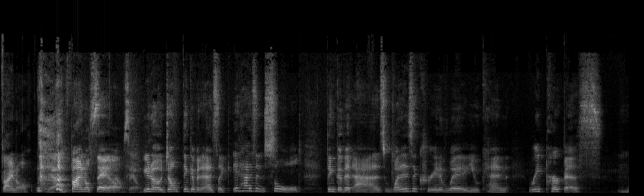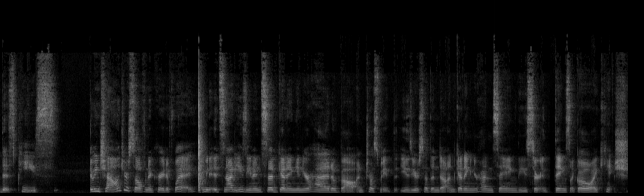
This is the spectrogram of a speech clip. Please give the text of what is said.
final Yeah. final sale. Final sale. You know, don't think of it as like it hasn't sold. Think of it as what is a creative way you can repurpose Mm-hmm. this piece. I mean, challenge yourself in a creative way. I mean, it's not easy. And instead of getting in your head about, and trust me, the easier said than done, getting in your head and saying these certain things like, oh, I can't, sh-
